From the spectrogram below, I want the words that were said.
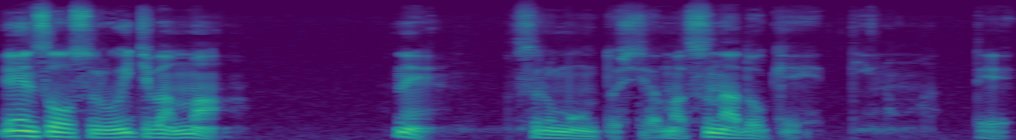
連想する一番まあ、ね、するもんとしては、まあ、砂時計っていうのがあって、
